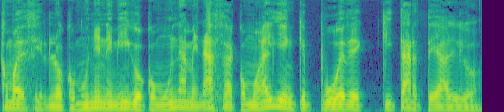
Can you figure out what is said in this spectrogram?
¿Cómo decirlo? Como un enemigo, como una amenaza, como alguien que puede quitarte algo.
